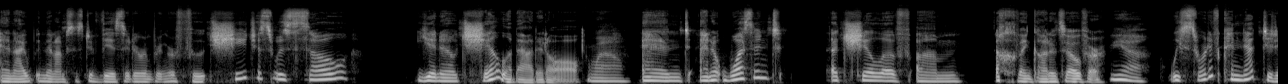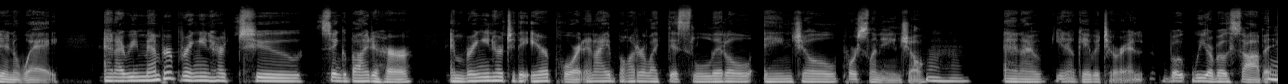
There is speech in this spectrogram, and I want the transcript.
and i and then i'm supposed to visit her and bring her food she just was so you know chill about it all Wow. and and it wasn't a chill of um oh thank god it's over Yeah. we sort of connected in a way and i remember bringing her to saying goodbye to her and bringing her to the airport and i bought her like this little angel porcelain angel Mm-hmm. and I, you know, gave it to her, and bo- we are both sobbing.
